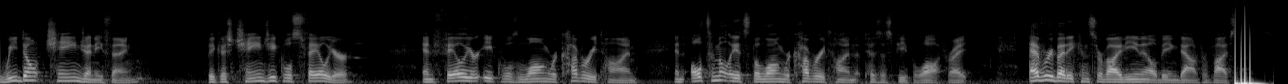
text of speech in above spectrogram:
we don't change anything because change equals failure, and failure equals long recovery time, and ultimately it's the long recovery time that pisses people off, right? Everybody can survive email being down for five seconds.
